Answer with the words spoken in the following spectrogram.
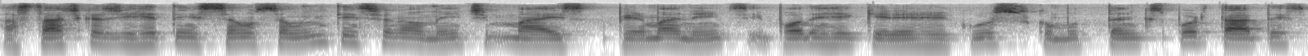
As táticas de retenção são intencionalmente mais permanentes e podem requerer recursos como tanques portáteis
